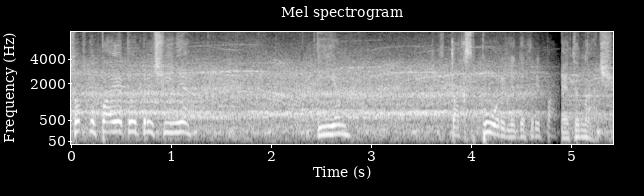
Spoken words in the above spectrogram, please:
собственно, по этой причине и так спорили до хрипа. Это иначе.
